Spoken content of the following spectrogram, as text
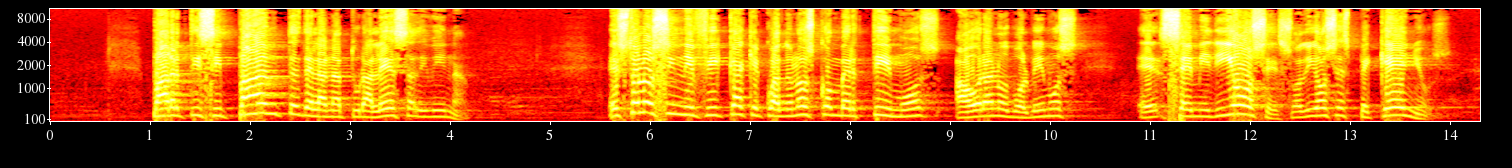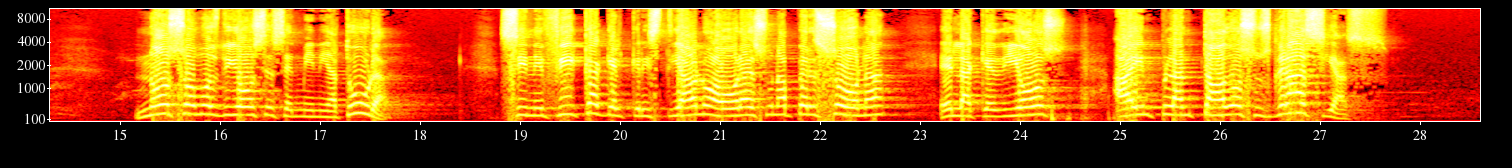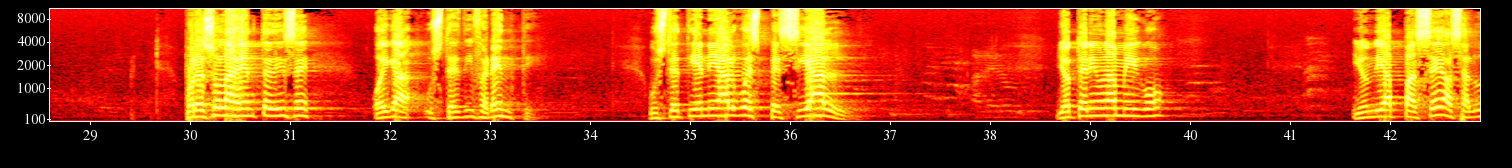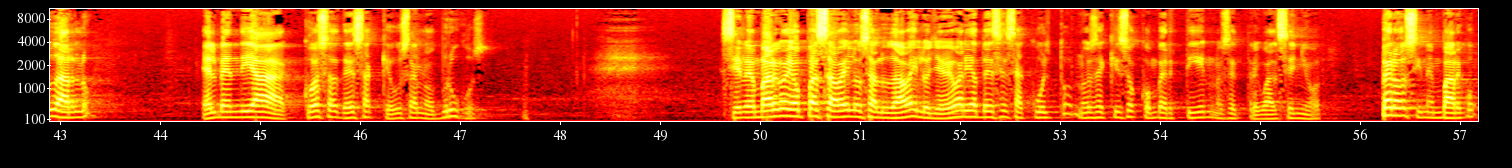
Participantes de la naturaleza divina. Esto no significa que cuando nos convertimos, ahora nos volvimos eh, semidioses o dioses pequeños. No somos dioses en miniatura. Significa que el cristiano ahora es una persona en la que Dios ha implantado sus gracias. Por eso la gente dice, oiga, usted es diferente. Usted tiene algo especial. Yo tenía un amigo y un día pasé a saludarlo él vendía cosas de esas que usan los brujos. Sin embargo, yo pasaba y lo saludaba y lo llevé varias veces a culto. No se quiso convertir, no se entregó al Señor. Pero, sin embargo,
